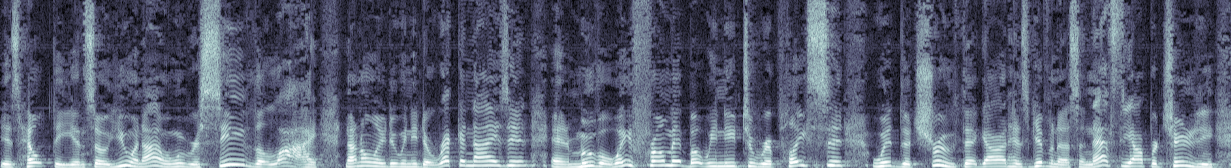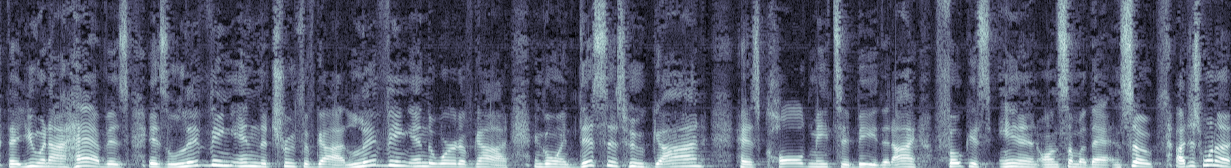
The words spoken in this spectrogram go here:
is healthy. And so you and I, when we receive the lie, not only do we need to recognize it and move away from from it, but we need to replace it with the truth that God has given us. And that's the opportunity that you and I have is, is living in the truth of God, living in the Word of God, and going, This is who God has called me to be, that I focus in on some of that. And so I just want to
